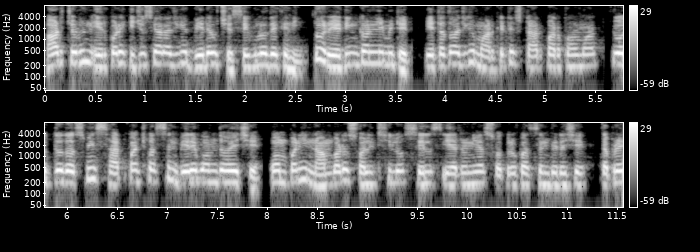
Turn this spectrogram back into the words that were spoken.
আর চলুন এরপরে কিছু শেয়ার আজকে বেড়েওছে সেগুলো দেখে নিই। তো রেডিংটন লিমিটেড এটা তো আজকে মার্কেটে স্টার পারফর্মার চোদ্দ দশমিক সাত পাঁচ পার্সেন্ট বেড়ে বন্ধ হয়েছে। কোম্পানির নাম্বারও সলিড ছিল সেলস ইয়ার অন ইয়ার সতেরো পার্সেন্ট বেড়েছে। তারপরে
